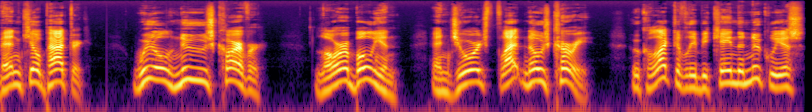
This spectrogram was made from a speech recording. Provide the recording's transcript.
Ben Kilpatrick, Will News Carver, Laura Bullion, and George Flatnose Curry, who collectively became the nucleus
